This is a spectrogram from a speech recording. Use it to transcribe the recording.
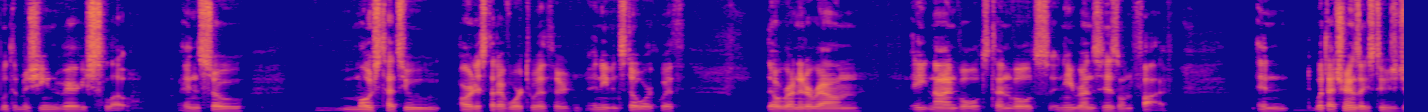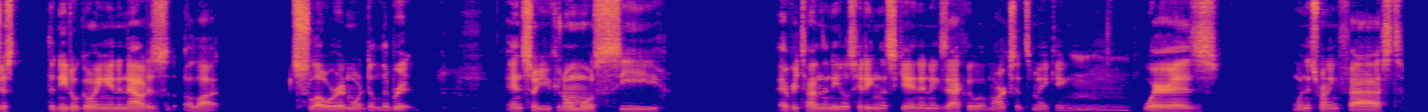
with the machine very slow. And so most tattoo artists that I've worked with or and even still work with, they'll run it around eight, nine volts, ten volts, and he runs his on five. And what that translates to is just the needle going in and out is a lot slower and more deliberate. And so you can almost see every time the needle's hitting the skin and exactly what marks it's making. Mm. Whereas when it's running fast,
